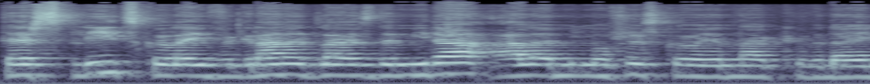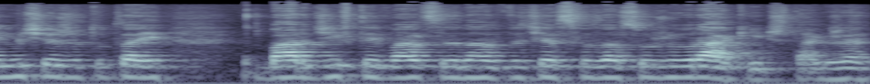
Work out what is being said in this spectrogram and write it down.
też split, z kolei wygrany dla Esdemira, ale mimo wszystko jednak wydaje mi się, że tutaj bardziej w tej walce na zwycięstwo zasłużył Rakicz, także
